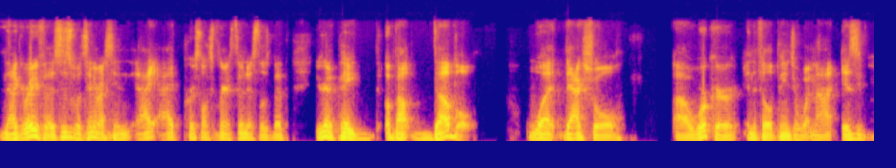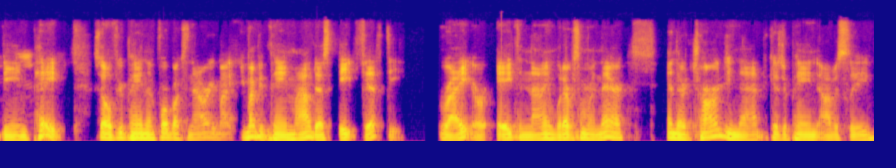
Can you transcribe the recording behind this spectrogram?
now get ready for this. This is what's interesting. I, I had personal experience doing this, Elizabeth. You're going to pay about double what the actual uh, worker in the Philippines or whatnot is being paid. So if you're paying them four bucks an hour, you might you might be paying my desk eight fifty, right, or eight to nine, whatever, somewhere in there, and they're charging that because they're paying obviously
